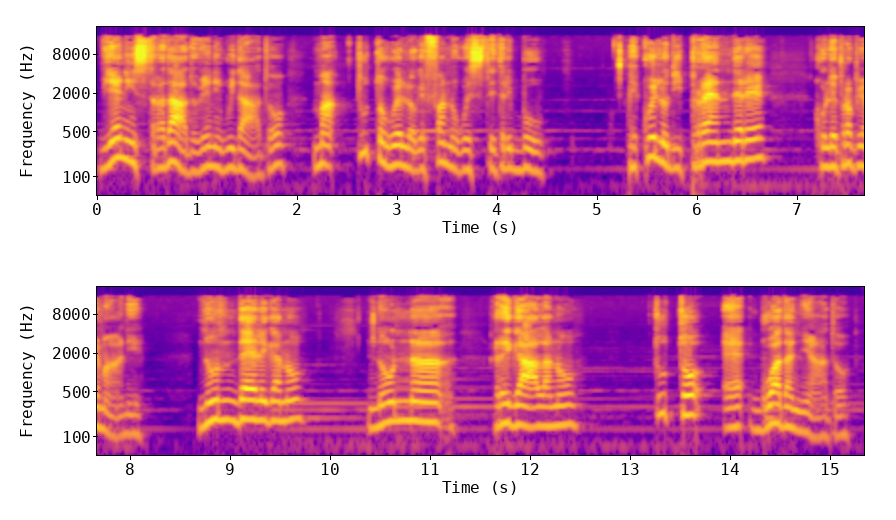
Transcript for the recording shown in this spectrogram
Vieni stradato, vieni guidato, ma tutto quello che fanno queste tribù è quello di prendere con le proprie mani. Non delegano, non eh, regalano, tutto è guadagnato.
